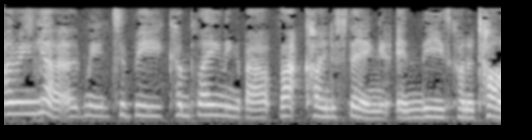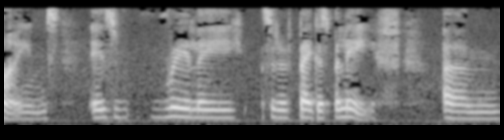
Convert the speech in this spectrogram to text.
I mean, yeah, I mean, to be complaining about that kind of thing in these kind of times is really sort of beggars belief, um,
